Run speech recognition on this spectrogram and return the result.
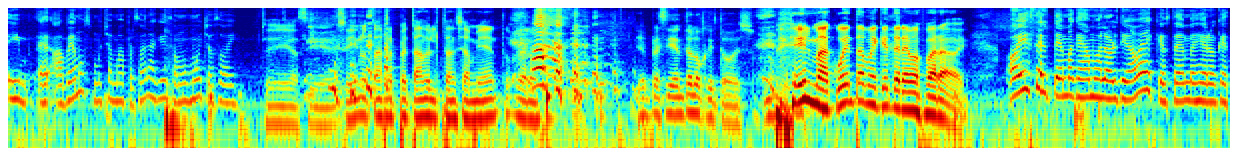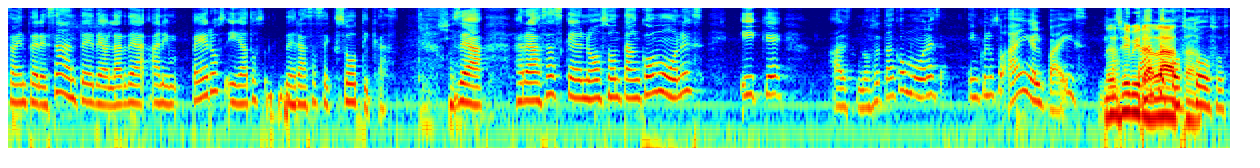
Y eh, habemos muchas más personas aquí, somos muchos hoy. Sí, así es. Sí, no están respetando el distanciamiento, pero... El presidente lo quitó eso. Vilma, cuéntame qué tenemos para hoy. Hoy es el tema que dejamos la última vez, que ustedes me dijeron que estaba interesante, de hablar de perros y gatos de razas exóticas. O sea, razas que no son tan comunes y que al no ser tan comunes, incluso hay en el país. Es decir, bastante costosos.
